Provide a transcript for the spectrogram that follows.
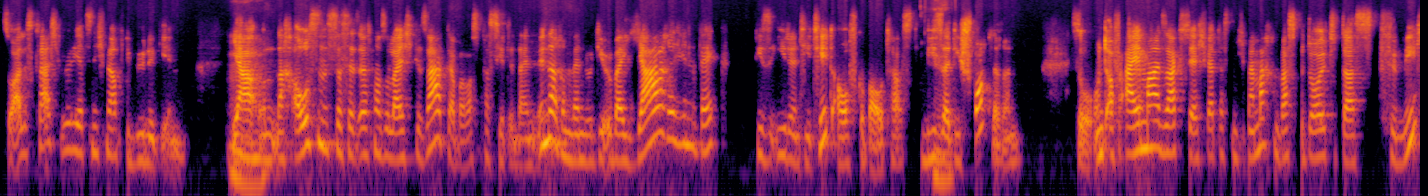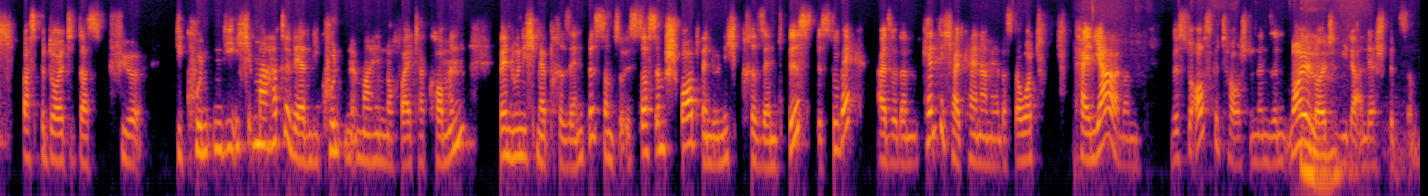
so alles klar, ich will jetzt nicht mehr auf die Bühne gehen. Mhm. Ja, und nach außen ist das jetzt erstmal so leicht gesagt, aber was passiert in deinem Inneren, wenn du dir über Jahre hinweg diese Identität aufgebaut hast? Lisa ja. die Sportlerin. So, und auf einmal sagst du ja, ich werde das nicht mehr machen. Was bedeutet das für mich? Was bedeutet das für die Kunden, die ich immer hatte, werden die Kunden immerhin noch weiterkommen, wenn du nicht mehr präsent bist. Und so ist das im Sport. Wenn du nicht präsent bist, bist du weg. Also dann kennt dich halt keiner mehr. Das dauert kein Jahr. Dann wirst du ausgetauscht und dann sind neue mhm. Leute wieder an der Spitze.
